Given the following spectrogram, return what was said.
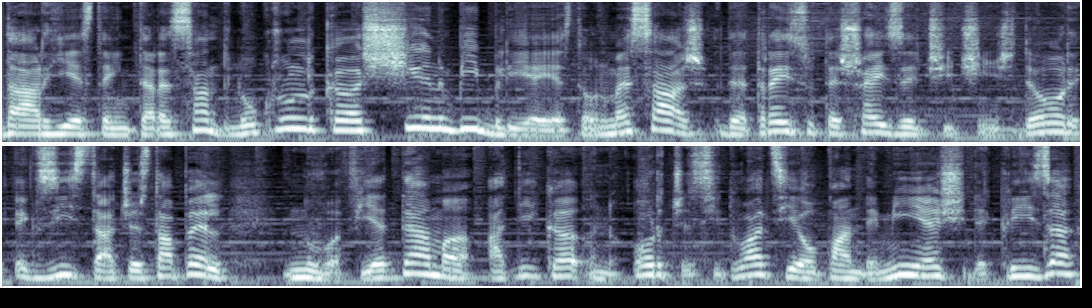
Dar este interesant lucrul că și în Biblie este un mesaj. De 365 de ori există acest apel. Nu vă fie teamă, adică în orice situație o pandemie și de criză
